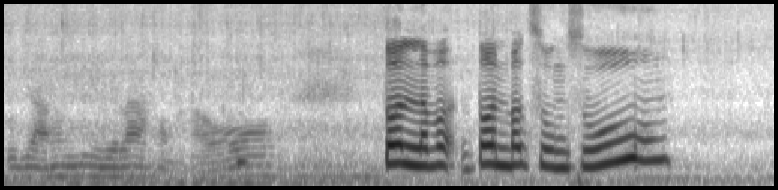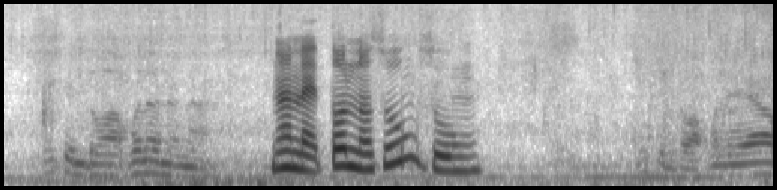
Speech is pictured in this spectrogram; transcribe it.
ทุกอย่างมันมีเวลาของเขาต้นละบ่ต้นบักสูงสูง มันเป็นดอกไปแล้วนั่นน่ะนั่นแหละต้นละสูงสูงมันเป็นดอกไปแล้ว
